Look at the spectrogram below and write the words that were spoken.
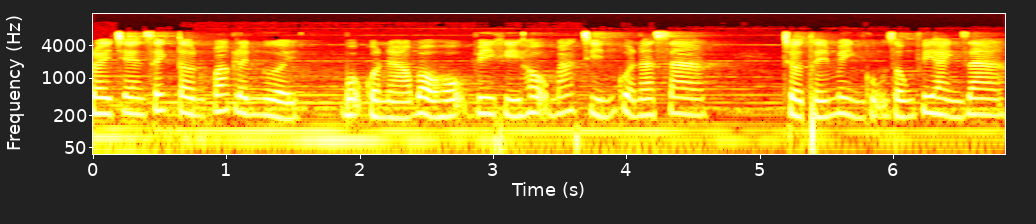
Rachel Sexton khoác lên người bộ quần áo bảo hộ vi khí hậu Mark 9 của NASA chợt thấy mình cũng giống phi hành gia.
